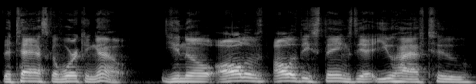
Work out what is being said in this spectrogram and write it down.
the task of working out. You know, all of all of these things that you have to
